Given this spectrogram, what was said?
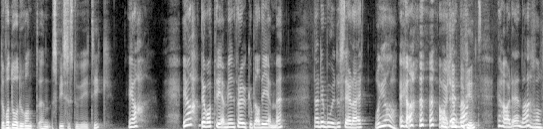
Det var da du vant en spisestue i teak? Ja. ja, det var premien fra ukebladet Hjemme. Det er det bordet du ser der. Å ja! Ja, Det ennå. kjempefint. Jeg har det ennå. Sånn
